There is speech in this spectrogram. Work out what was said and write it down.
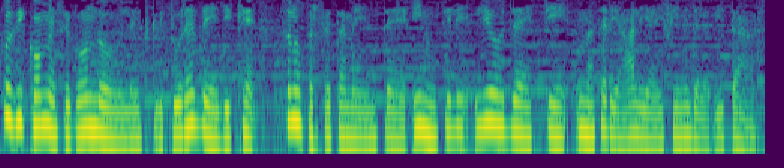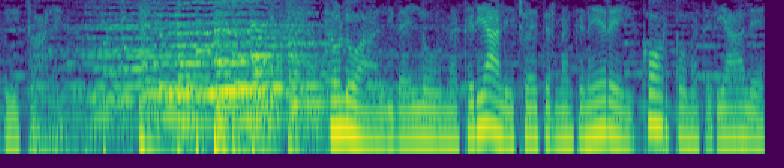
Così come secondo le scritture vediche sono perfettamente inutili gli oggetti materiali ai fini della vita spirituale solo a livello materiale, cioè per mantenere il corpo materiale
